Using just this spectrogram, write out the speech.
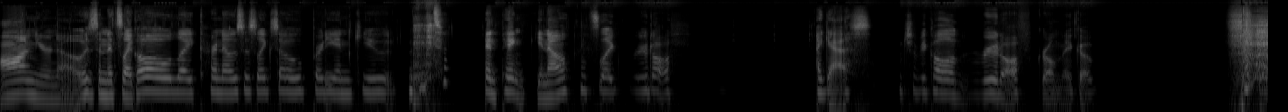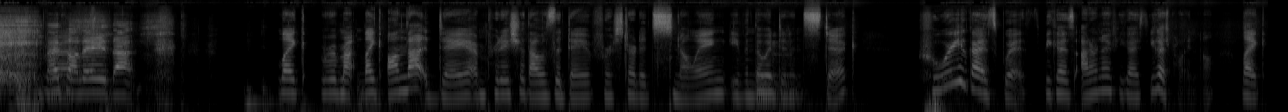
on your nose, and it's like oh, like her nose is like so pretty and cute and pink, you know? It's like Rudolph. I guess. It should be called Rudolph girl makeup. I thought I ate that. Like remi- like on that day, I'm pretty sure that was the day it first started snowing, even though it Mhm. didn't stick. Who are you guys with? Because I don't know if you guys you guys probably know. Like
